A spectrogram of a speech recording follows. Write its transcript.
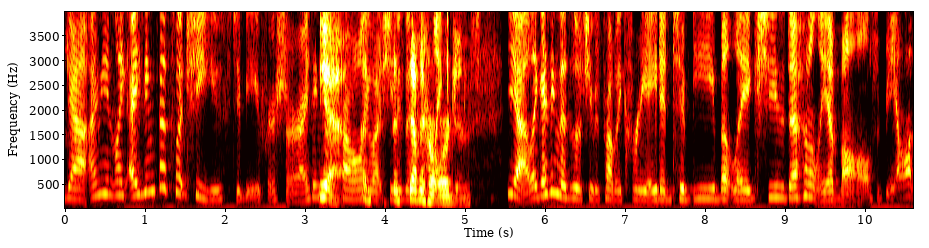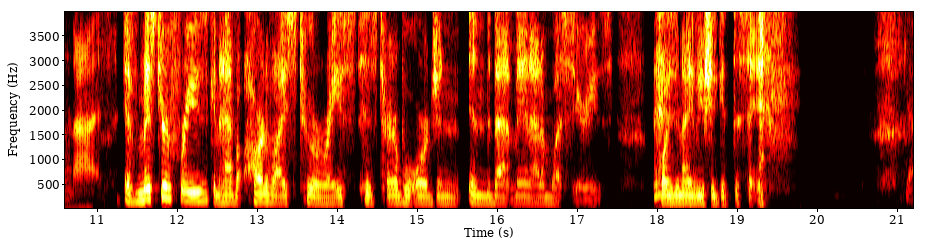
Yeah, I mean like I think that's what she used to be for sure. I think Yeah, that's probably what she It's was in, definitely her like, origins. Yeah, like I think that's what she was probably created to be, but like she's definitely evolved beyond that. If Mister Freeze can have a Heart of Ice to erase his terrible origin in the Batman Adam West series, Poison Ivy should get the same. Yeah.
